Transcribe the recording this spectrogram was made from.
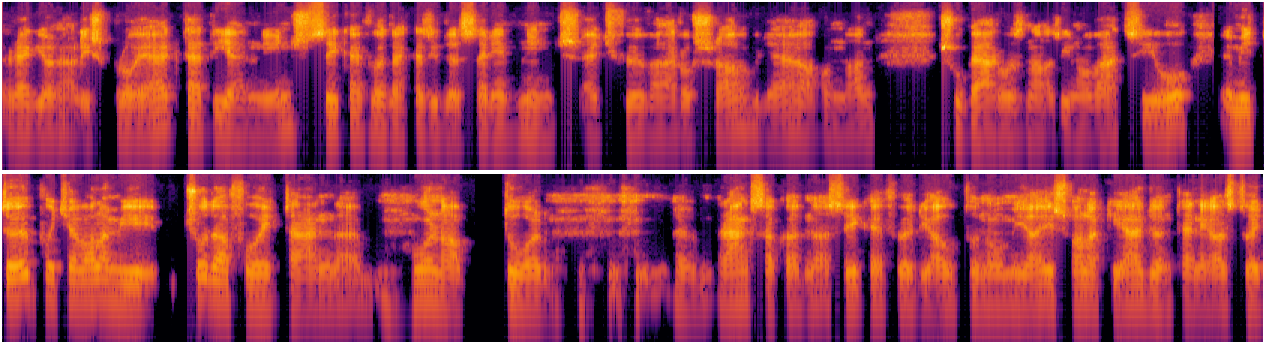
regionális projekt, tehát ilyen nincs. Székelyföldnek ez idő szerint nincs egy fővárosa, ugye, ahonnan sugározna az innováció. Mi több, hogyha valami csoda folytán holnap tól ránk szakadna a székelyföldi autonómia, és valaki eldönteni azt, hogy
